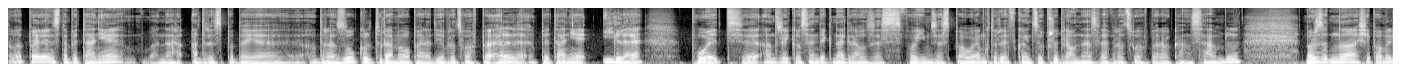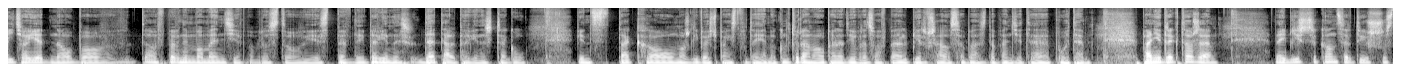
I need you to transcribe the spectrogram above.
Odpowiadając na pytanie, na adres podaję od razu, kulturamałparadiowrocław.pl. Pytanie, ile płyt Andrzej Kosendiak nagrał ze swoim zespołem, który w końcu przybrał nazwę Wrocław Baroque Ensemble. Można się pomylić o jedną, bo tam w pewnym momencie po prostu jest pewny, pewien detal, pewien szczegół. Więc taką możliwość Państwu dajemy. Kultura Małpa Radio Wrocław.pl. Pierwsza osoba zdobędzie tę płytę. Panie dyrektorze, najbliższy koncert już 6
